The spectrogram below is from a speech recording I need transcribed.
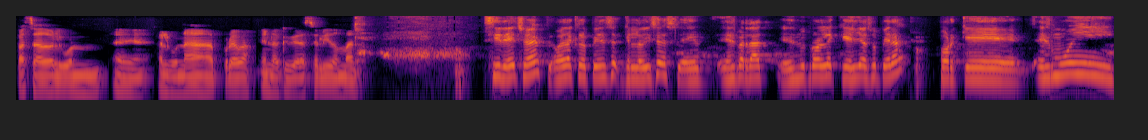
pasado algún, eh, alguna prueba en la que hubiera salido mal. Sí, de hecho, ¿eh? ahora que lo, piensas, que lo dices, eh, es verdad, es muy probable que él ya supiera, porque es muy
